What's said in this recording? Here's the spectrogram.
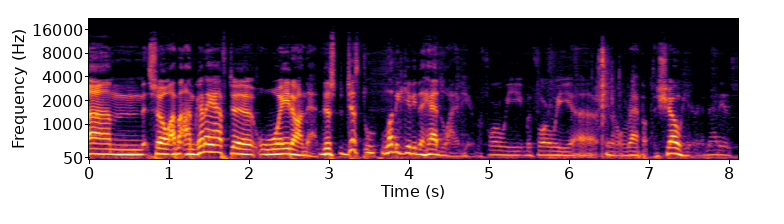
Um, so I'm, I'm going to have to wait on that. Just just let me give you the headline here before we before we uh, you know wrap up the show here, and that is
